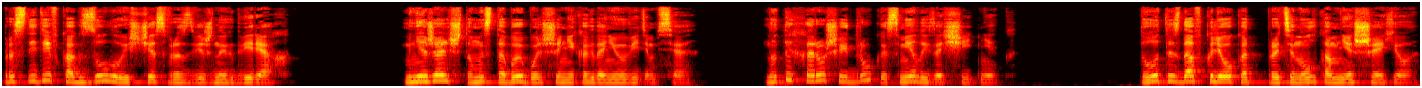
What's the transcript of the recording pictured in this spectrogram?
проследив, как Зулу исчез в раздвижных дверях. «Мне жаль, что мы с тобой больше никогда не увидимся но ты хороший друг и смелый защитник». Тот, издав клёкот, протянул ко мне шею,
